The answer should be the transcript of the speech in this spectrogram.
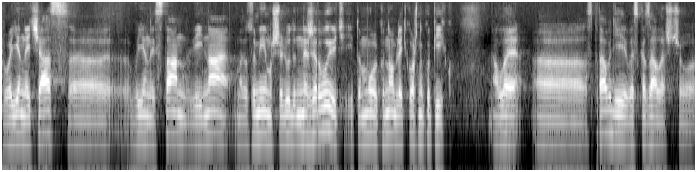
воєнний час, е, воєнний стан, війна. Ми розуміємо, що люди не жирують і тому економлять кожну копійку. Але справді ви сказали, що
